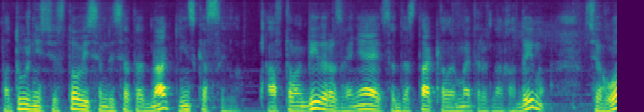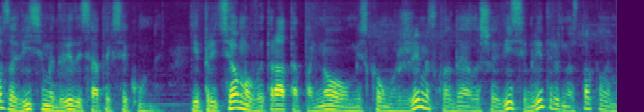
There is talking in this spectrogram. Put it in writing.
потужністю 181 кінська сила. Автомобіль розганяється до 100 км на годину всього за 8,2 секунди. І при цьому витрата пального у міському режимі складає лише 8 літрів на 100 км.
